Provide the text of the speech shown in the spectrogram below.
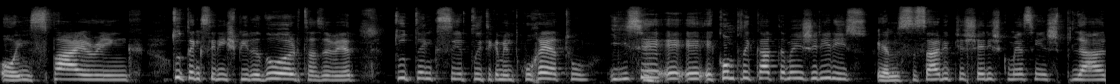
ou inspiring. Tudo tem que ser inspirador, estás a ver? Tudo tem que ser politicamente correto. E isso é, é- é complicado também gerir isso. É necessário que as séries comecem a espelhar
